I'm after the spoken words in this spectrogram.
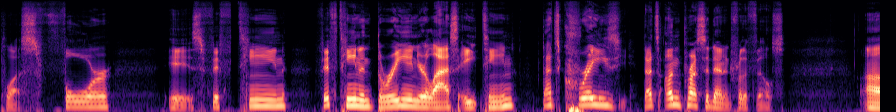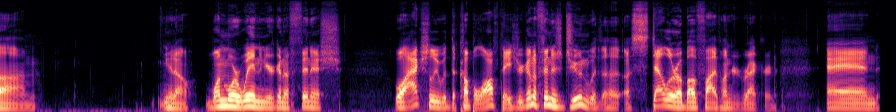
plus 4 is 15. 15 and 3 in your last 18. That's crazy. That's unprecedented for the Phils. Um, you know, one more win and you're going to finish. Well, actually, with the couple off days, you're going to finish June with a, a stellar above 500 record. And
